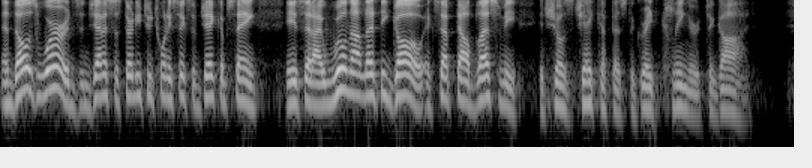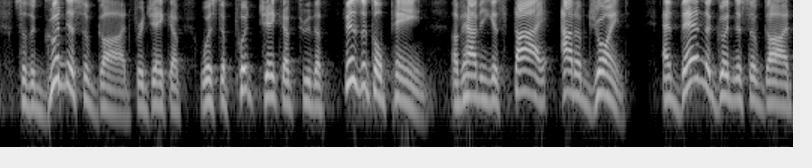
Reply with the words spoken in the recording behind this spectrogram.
And those words in Genesis 32 26 of Jacob saying, He said, I will not let thee go except thou bless me. It shows Jacob as the great clinger to God. So the goodness of God for Jacob was to put Jacob through the physical pain of having his thigh out of joint. And then the goodness of God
